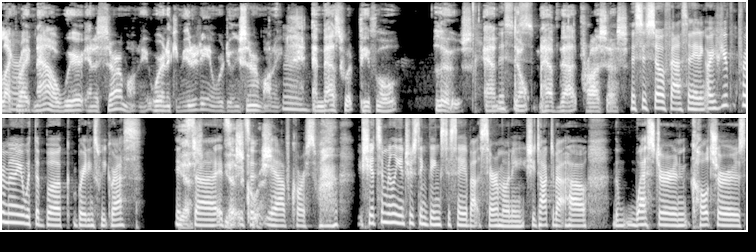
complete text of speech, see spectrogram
Like yeah. right now, we're in a ceremony. We're in a community and we're doing ceremony. Mm. And that's what people lose and this don't is, have that process. This is so fascinating. Are you familiar with the book Braiding Sweetgrass? It's, yes. Uh, it's, yes, a, it's of course. A, yeah, of course. she had some really interesting things to say about ceremony. She talked about how the Western cultures,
